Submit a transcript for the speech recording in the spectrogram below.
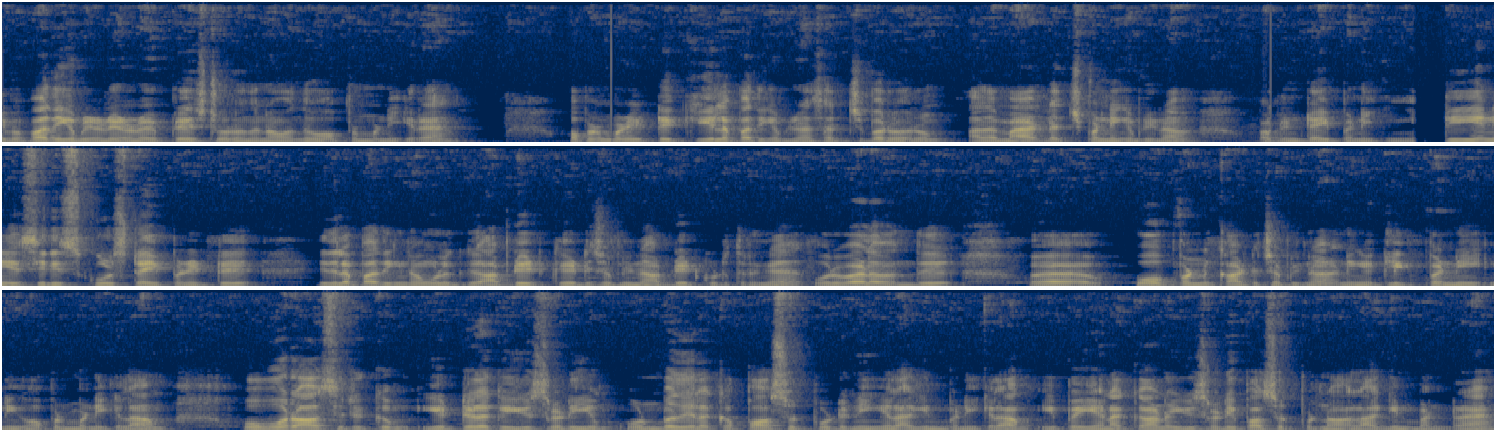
இப்போ பார்த்திங்க அப்படின்னா என்னோடய ப்ளே ஸ்டோர் வந்து நான் வந்து ஓப்பன் பண்ணிக்கிறேன். ஓப்பன் பண்ணிவிட்டு கீழே பார்த்திங்க அப்படின்னா சர்ச் பார் வரும். அதை மேலே டச் பண்ணிங்க அப்படின்னா அப்படின்னு டைப் பண்ணிக்கிங்க. டிஎன்எஸ்சிடி ஸ்கூல்ஸ் டைப் பண்ணிவிட்டு இதில் பார்த்தீங்கன்னா உங்களுக்கு அப்டேட் கேட்டுச்சு அப்படின்னா அப்டேட் கொடுத்துருங்க. ஒருவேளை வந்து ஓப்பன் காட்டுச்சு அப்படின்னா நீங்கள் கிளிக் பண்ணி நீங்கள் ஓப்பன் பண்ணிக்கலாம். ஒவ்வொரு ஆசிரியருக்கும் எட்டு இலக்க யூஸ் ஐடியும் ஒன்பது இலக்க பாஸ்வேர்ட் போட்டு நீங்கள் லாகின் பண்ணிக்கலாம். இப்போ எனக்கான யூஸ் ஐடி பாஸ்வேர்ட் போட்டு நான் லாகின் பண்ணுறேன்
